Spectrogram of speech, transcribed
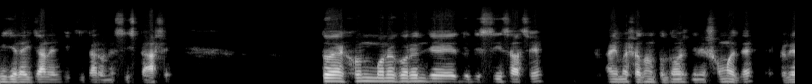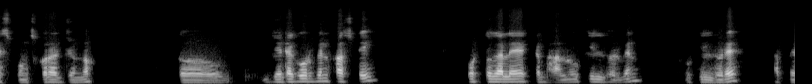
নিজেরাই জানেন যে কি কারণে সিসটা আসে। তো এখন মনে করেন যে যদি সিস আসে, আইমা সাধারণত দশ দিনের সময় দেয় একটা রেসপন্স করার জন্য। তো যেটা করবেন ফার্স্টেই পর্তুগালে একটা ভালো উকিল ধরবেন। উকিল ধরে আপনি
